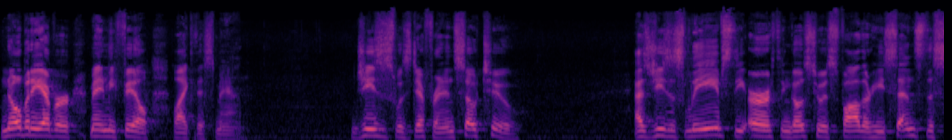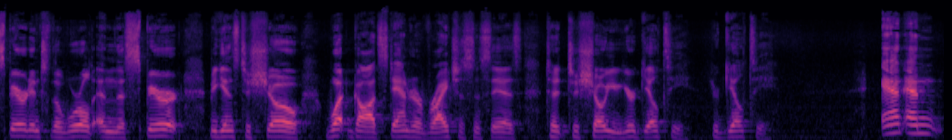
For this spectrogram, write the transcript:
Nobody ever made me feel like this man. Jesus was different, and so too. As Jesus leaves the earth and goes to his Father, he sends the Spirit into the world, and the Spirit begins to show what God's standard of righteousness is to, to show you you're guilty. You're guilty. And, and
